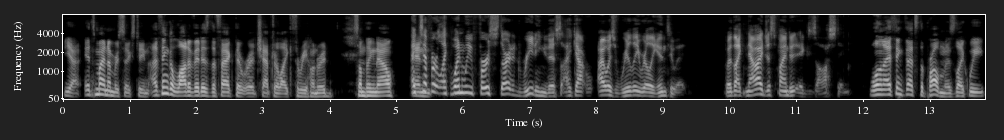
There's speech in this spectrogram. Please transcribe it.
Yeah, it's my number 16. I think a lot of it is the fact that we're at chapter like 300 something now. Except And- for like when we first started reading this, I got, I was really, really into it. But like now I just find it exhausting. Well, and I think that's the problem is like we,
